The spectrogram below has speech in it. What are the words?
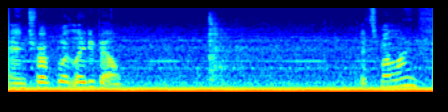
and truck with Lady Belle. It's my life.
